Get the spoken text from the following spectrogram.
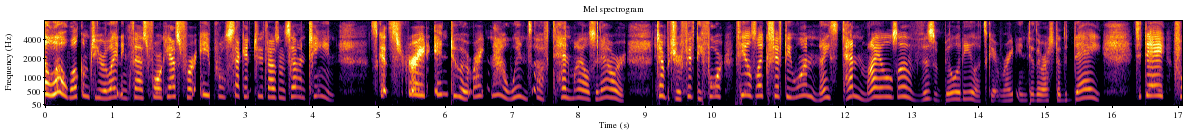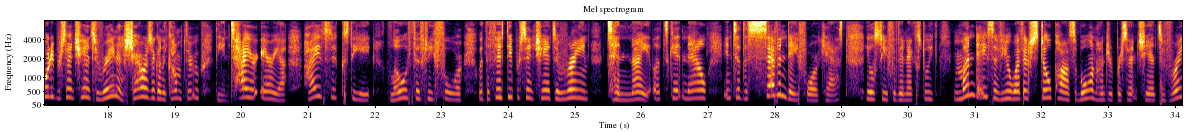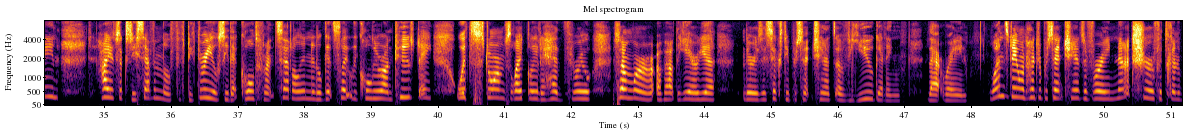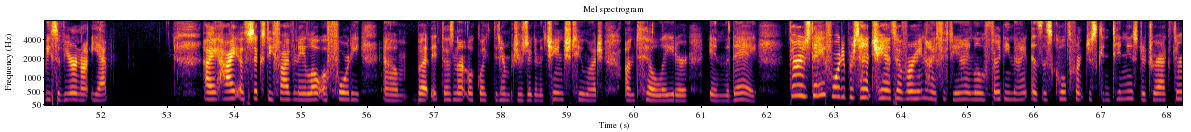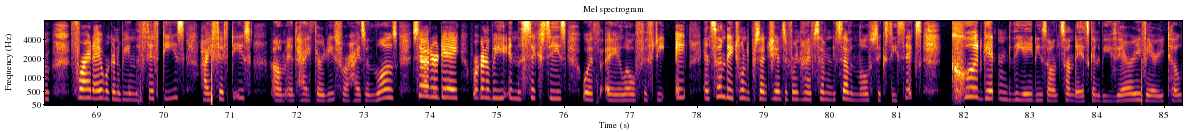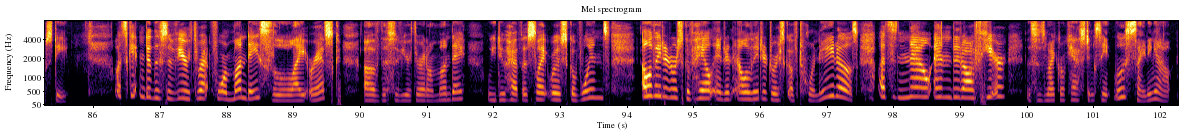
Hello, welcome to your lightning fast forecast for April 2nd, 2017. Let's get straight into it right now. Winds of 10 miles an hour. Temperature 54, feels like 51. Nice 10 miles of visibility. Let's get right into the rest of the day. Today, 40% chance of rain. Showers are going to come through the entire area. High of 68, low of 54, with a 50% chance of rain tonight. Let's get now into the seven day forecast. You'll see for the next week. Monday, severe weather still possible. 100% chance of rain. High of 67, low 53. You'll see that cold front settle in. It'll get slightly colder on Tuesday, with storms likely to head through somewhere about the area. There is a 60% chance of you getting that rain. Wednesday, 100% chance of rain. Not sure if it's going to be severe or not yet. A high of 65 and a low of 40, um, but it does not look like the temperatures are going to change too much until later in the day. Thursday, 40% chance of rain, high 59, low 39 as this cold front just continues to drag through. Friday, we're going to be in the 50s, high 50s, um, and high 30s for highs and lows. Saturday, we're going to be in the 60s with a low 58. And Sunday, 20% chance of rain, high of 77, low 66. Could get into the 80s on Sunday. It's going to be very, very toasty. Let's get into the severe threat for Monday. Slight risk of the severe threat on Monday. We do have a slight risk of winds, elevated risk of hail, and an elevated risk of tornadoes. Let's now end it off here. This is Microcasting St. Louis signing out.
